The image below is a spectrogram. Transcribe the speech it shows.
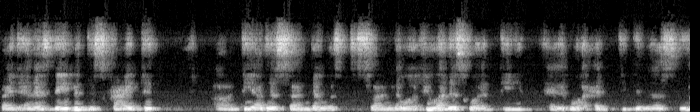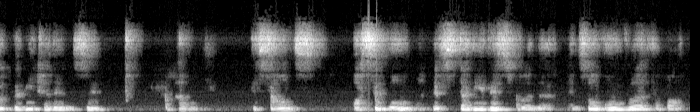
Right, and as David described it, uh, the others and there was and there were a few others who at the who at the dinners looked at each other and said, "Oh, it sounds possible. Let's study this further." And so over about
